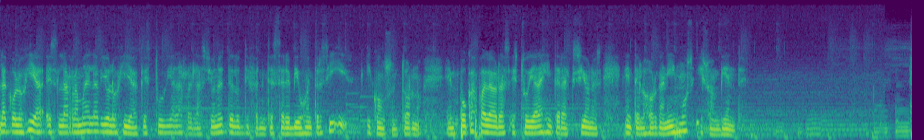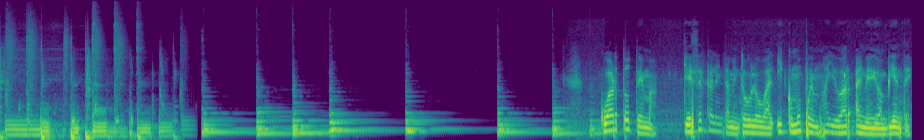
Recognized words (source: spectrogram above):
La ecología es la rama de la biología que estudia las relaciones de los diferentes seres vivos entre sí y, con su entorno. En pocas palabras, estudia las interacciones entre los organismos y su ambiente. Cuarto tema, ¿Qué es el calentamiento global y cómo podemos ayudar al medio ambiente?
